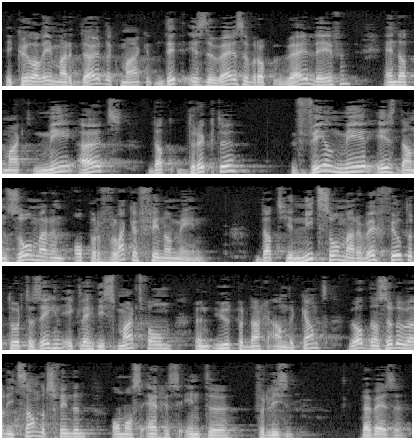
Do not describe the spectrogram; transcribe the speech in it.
Ik wil alleen maar duidelijk maken, dit is de wijze waarop wij leven, en dat maakt mee uit dat drukte veel meer is dan zomaar een oppervlakkig fenomeen. Dat je niet zomaar wegfiltert door te zeggen, ik leg die smartphone een uur per dag aan de kant. Wel, dan zullen we wel iets anders vinden om ons ergens in te verliezen. Bij wijze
